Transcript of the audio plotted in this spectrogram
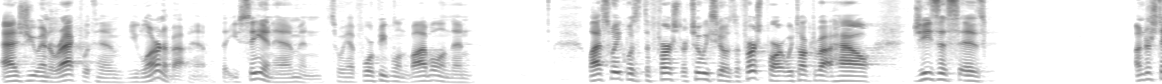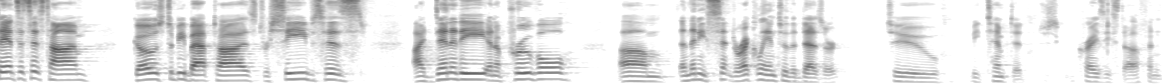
as you interact with him, you learn about him, that you see in him. And so we have four people in the Bible. And then last week was the first, or two weeks ago was the first part. We talked about how Jesus is understands it's his time, goes to be baptized, receives his identity and approval, um, and then he's sent directly into the desert to be tempted. Just crazy stuff. And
